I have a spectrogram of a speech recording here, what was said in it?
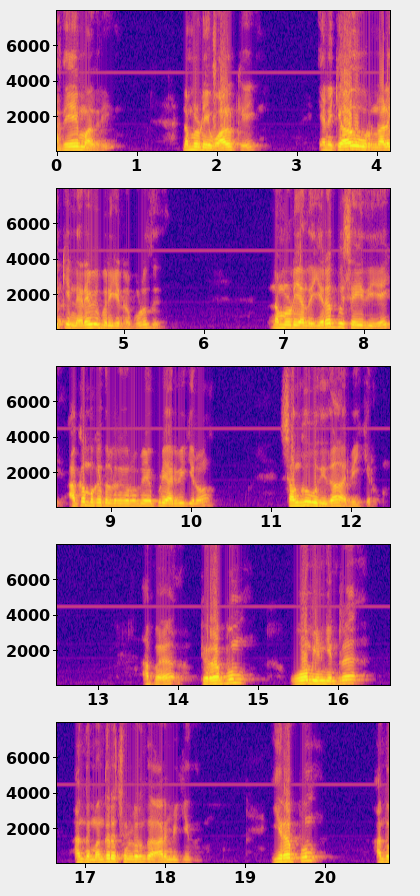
அதே மாதிரி நம்மளுடைய வாழ்க்கை எனக்காவது ஒரு நாளைக்கு நிறைவு பெறுகின்ற பொழுது நம்மளுடைய அந்த இறப்பு செய்தியை அக்கம் பக்கத்தில் இருக்கிறவங்களை எப்படி அறிவிக்கிறோம்? சங்கு ஊதி தான் அறிவிக்கிறோம். அப்போ பிறப்பும் ஓம் என்கின்ற அந்த மந்திர சொல்லிருந்து ஆரம்பிக்குது. இறப்பும் அந்த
